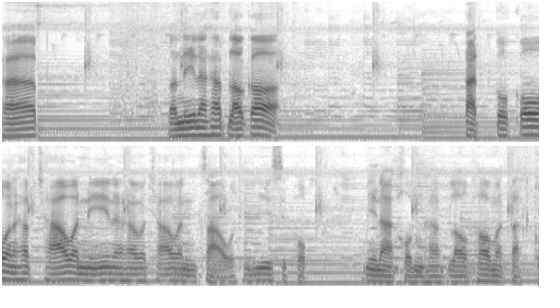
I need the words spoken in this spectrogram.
ครับ ตอนนี้นะครับเราก็ตัดโกโก้นะครับเช้าวันนี้นะครับเช้าวันเสาร์ที่ 26 มีนาคมครับ เราเข้ามาตัดโก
